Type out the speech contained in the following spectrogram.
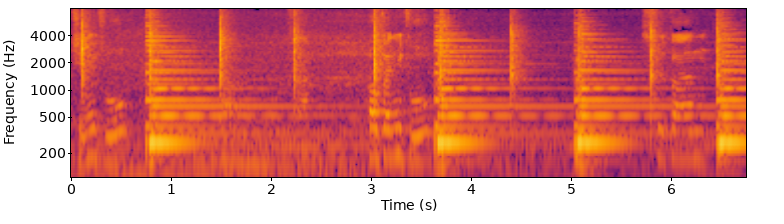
全音符，二、三，二分音符，四分。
